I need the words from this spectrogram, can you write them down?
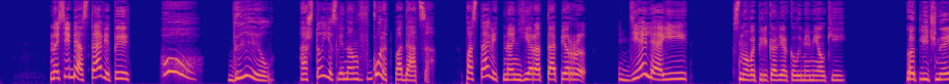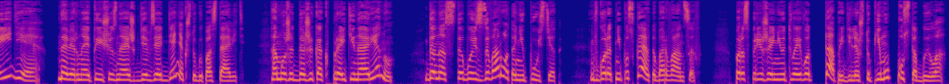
«На себя ставит и...» «О, Дыл!» А что, если нам в город податься? Поставить на Ньера Тапер... Деля и...» Снова перековеркал имя мелкий. «Отличная идея. Наверное, ты еще знаешь, где взять денег, чтобы поставить. А может, даже как пройти на арену? Да нас с тобой из-за ворота не пустят. В город не пускают оборванцев. По распоряжению твоего тапределя, чтоб ему пусто было».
